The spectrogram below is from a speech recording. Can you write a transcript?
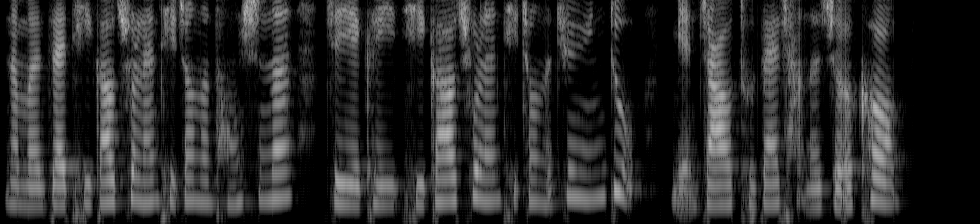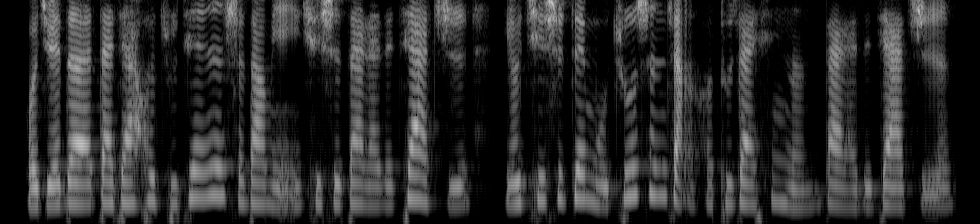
那么在提高出栏体重的同时呢，这也可以提高出栏体重的均匀度，免遭屠宰场的折扣。我觉得大家会逐渐认识到免疫趋势带来的价值，尤其是对母猪生长和屠宰性能带来的价值。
